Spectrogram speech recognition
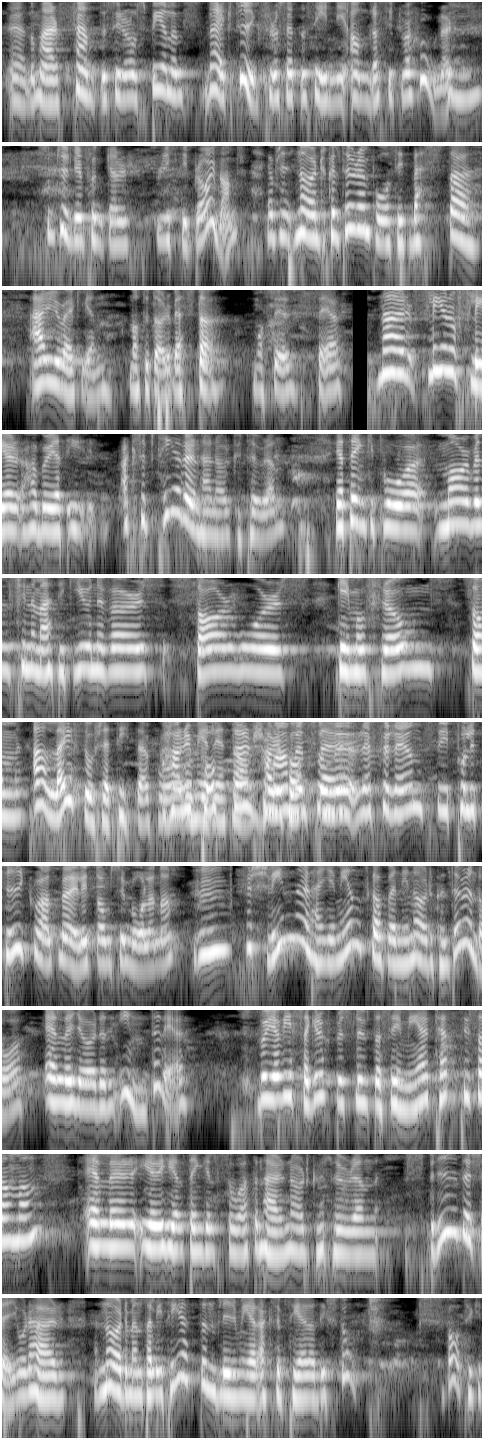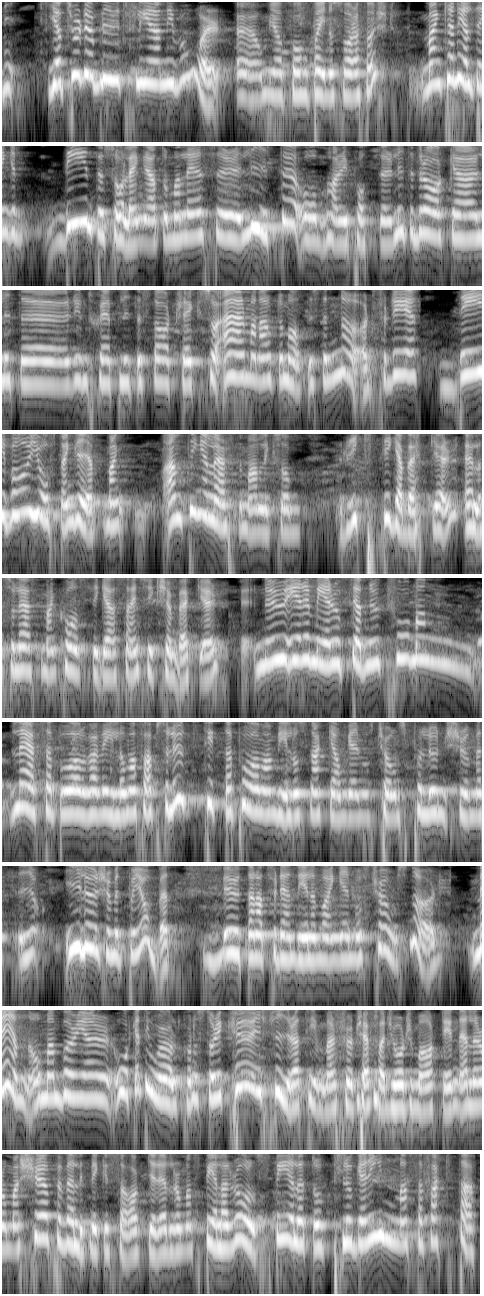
de här fantasy-rollspelens verktyg för att sätta sig in i andra situationer. Mm. Som tydligen funkar riktigt bra ibland. Ja, precis. Nördkulturen på sitt bästa är ju verkligen något av det bästa, måste jag säga. När fler och fler har börjat acceptera den här nördkulturen. Jag tänker på Marvel Cinematic Universe, Star Wars, Game of Thrones som alla i stort sett tittar på Harry Potter som Harry används som referens i politik och allt möjligt, de symbolerna. Mm. Försvinner den här gemenskapen i nördkulturen då? Eller gör den inte det? Börjar vissa grupper sluta sig mer tätt tillsammans? Eller är det helt enkelt så att den här nördkulturen sprider sig och den här nördmentaliteten blir mer accepterad i stort? Vad tycker ni? Jag tror det har blivit flera nivåer, eh, om jag får hoppa in och svara först. Man kan helt enkelt det är inte så längre att om man läser lite om Harry Potter, lite drakar, lite rymdskepp, lite Star Trek så är man automatiskt en nörd. För det, det var ju ofta en grej att man antingen läste man liksom riktiga böcker eller så läste man konstiga science fiction-böcker. Nu är det mer uppdelat, nu får man läsa på vad man vill och man får absolut titta på vad man vill och snacka om Game of Thrones på lunchrummet i, i lunchrummet på jobbet mm. utan att för den delen vara en Game of Thrones-nörd. Men om man börjar åka till Worldcon och står i kö i fyra timmar för att träffa George Martin eller om man köper väldigt mycket saker eller om man spelar rollspelet och pluggar in massa fakta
